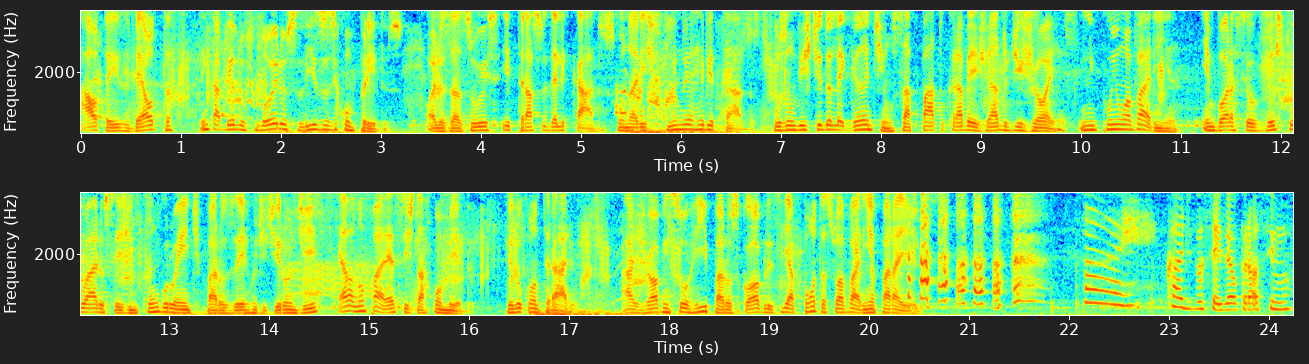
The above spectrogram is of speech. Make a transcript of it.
Alta e esbelta, tem cabelos loiros, lisos e compridos, olhos azuis e traços delicados, com nariz fino e arrebitado. Usa um vestido elegante e um sapato cravejado de joias e empunha uma varinha. Embora seu vestuário seja incongruente para os erros de Tirondi, ela não parece estar com medo. Pelo contrário, a jovem sorri para os goblins e aponta sua varinha para eles. Ai, qual de vocês é o próximo?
